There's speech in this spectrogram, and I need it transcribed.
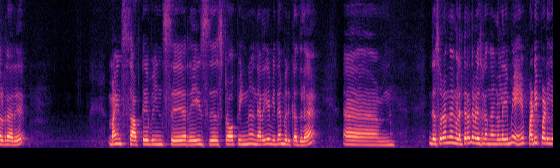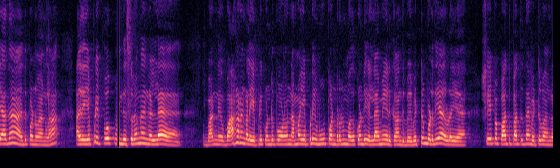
சொல்கிறாரு மைண்ட் சாஃப்ட்டு வின்ஸு ரேஸு ஸ்டாப்பிங்னு நிறைய விதம் இருக்குது அதில். இந்த சுரங்கங்களை திறந்த வெளி சுரங்கங்களையுமே படிப்படியாக தான் இது பண்ணுவாங்களாம். அதில் எப்படி போக்கு இந்த சுரங்கங்களில் வன் வாகனங்களை எப்படி கொண்டு போகணும் நம்ம எப்படி மூவ் பண்ணுறோன்னு முதற்கொண்டு எல்லாமே இருக்கா. அந்த வெட்டும் பொழுதே அதோடைய ஷேப்பை பார்த்து பார்த்து தான் வெட்டுவாங்க.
